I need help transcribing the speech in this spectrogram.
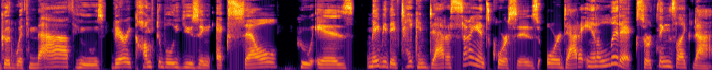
good with math, who's very comfortable using Excel, who is maybe they've taken data science courses or data analytics or things like that?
